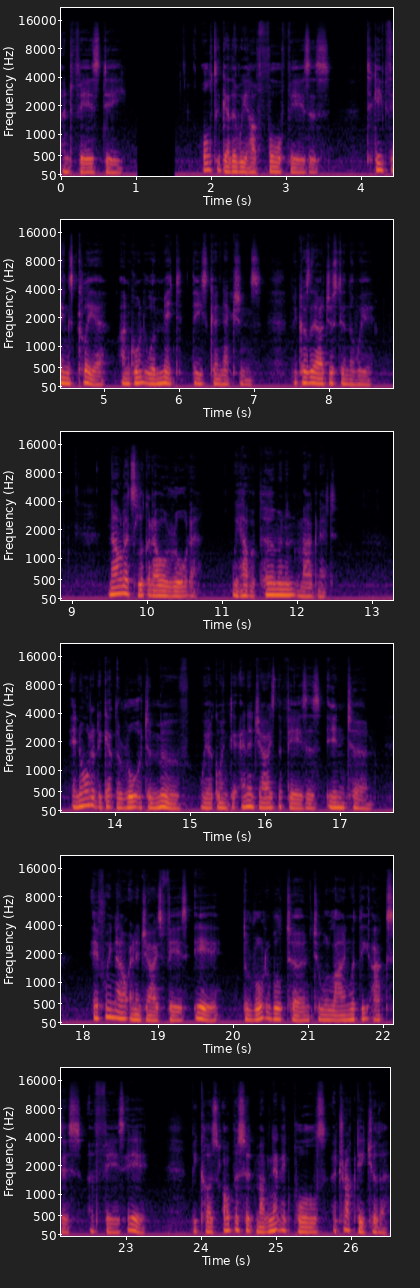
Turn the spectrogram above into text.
and Phase D. Altogether we have four phases. To keep things clear, I'm going to omit these connections because they are just in the way. Now let's look at our rotor. We have a permanent magnet. In order to get the rotor to move, we are going to energise the phases in turn. If we now energise phase A, the rotor will turn to align with the axis of phase A because opposite magnetic poles attract each other.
